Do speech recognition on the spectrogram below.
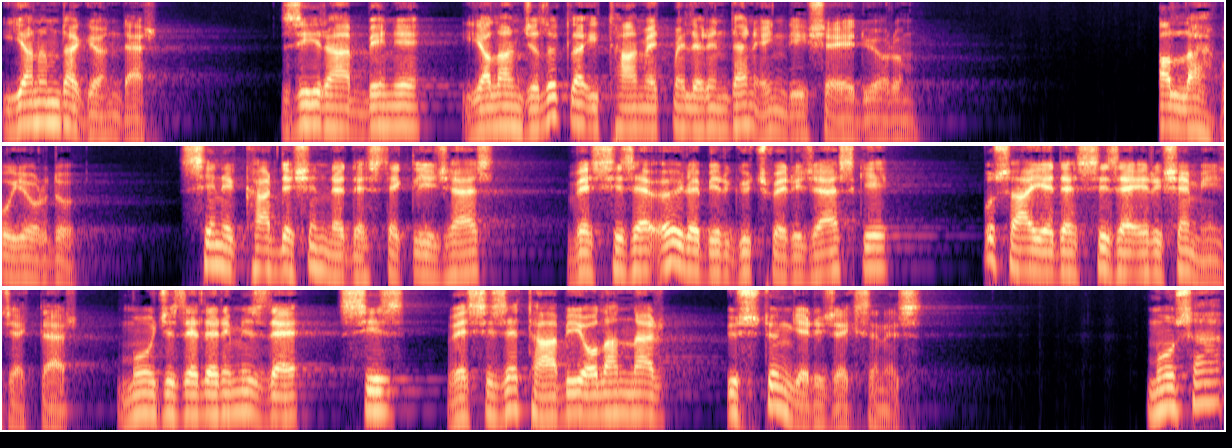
yanımda gönder. Zira beni yalancılıkla itham etmelerinden endişe ediyorum. Allah buyurdu, seni kardeşinle destekleyeceğiz ve size öyle bir güç vereceğiz ki, bu sayede size erişemeyecekler. Mucizelerimizle siz ve size tabi olanlar üstün geleceksiniz. Musa,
